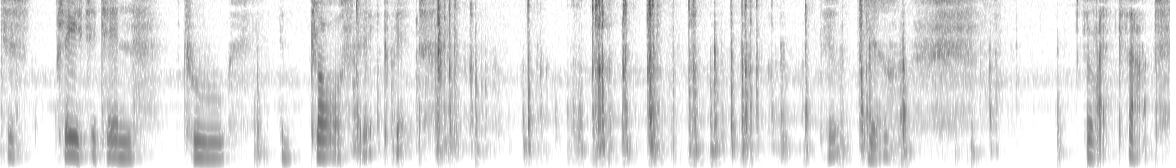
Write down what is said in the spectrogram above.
Just place it in to the plastic bit. Yeah, like that.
